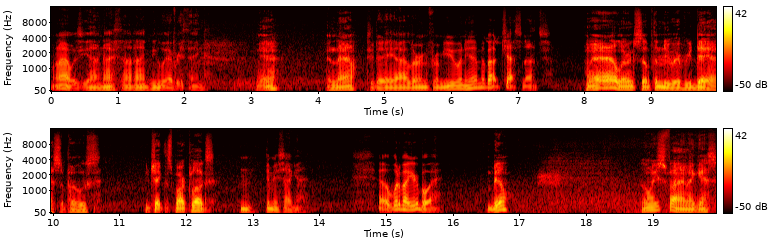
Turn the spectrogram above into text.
When I was young, I thought I knew everything. Yeah? And now? Today, I learned from you and him about chestnuts. Well, learn something new every day, I suppose. You check the spark plugs? Hmm, give me a second. Uh, what about your boy? Bill? Oh, he's fine, I guess.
